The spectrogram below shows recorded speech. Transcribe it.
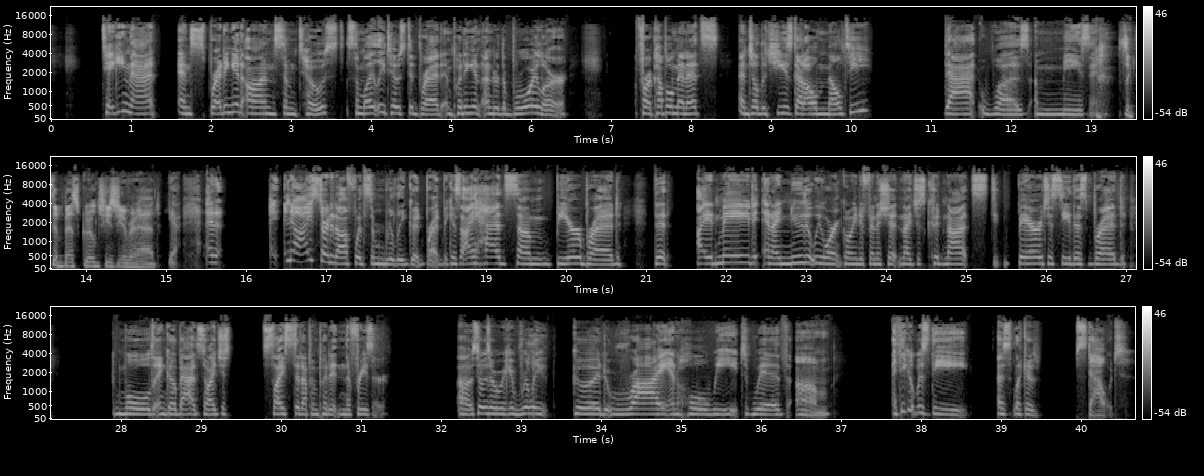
taking that and spreading it on some toast, some lightly toasted bread, and putting it under the broiler for a couple minutes until the cheese got all melty. That was amazing. it's like the best grilled cheese you ever had. Yeah. And I, now I started off with some really good bread because I had some beer bread that I had made and I knew that we weren't going to finish it and I just could not st- bear to see this bread mold and go bad. So I just sliced it up and put it in the freezer. Uh, so it was a really good rye and whole wheat with, um, I think it was the, as like a stout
